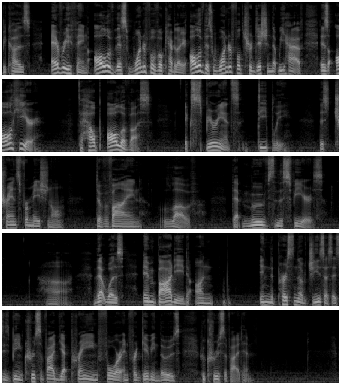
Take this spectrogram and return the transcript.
Because everything, all of this wonderful vocabulary, all of this wonderful tradition that we have is all here to help all of us experience deeply this transformational, divine love that moves the spheres, uh, that was embodied on in the person of Jesus as he's being crucified, yet praying for and forgiving those who crucified him.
